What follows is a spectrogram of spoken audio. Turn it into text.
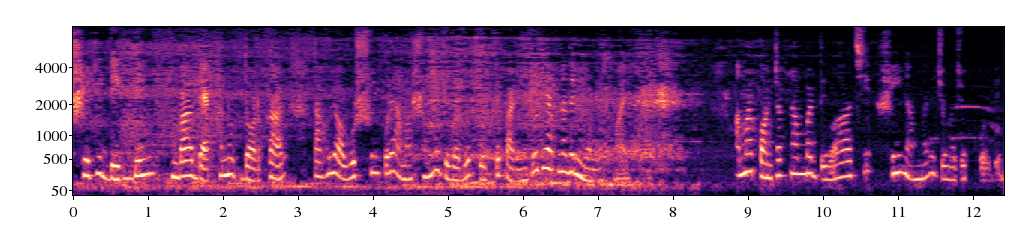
সেটি দেখবেন বা দেখানোর দরকার, তাহলে অবশ্যই করে আমার সঙ্গে যোগাযোগ করতে পারেন যদি আপনাদের মনে হয়। আমার কন্ট্যাক্ট নাম্বার দেওয়া আছে, সেই নাম্বারে যোগাযোগ করবেন।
